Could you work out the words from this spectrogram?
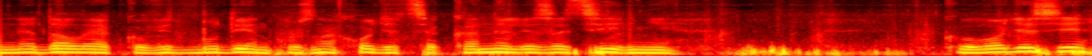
недалеко від будинку знаходяться каналізаційні колодязі.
